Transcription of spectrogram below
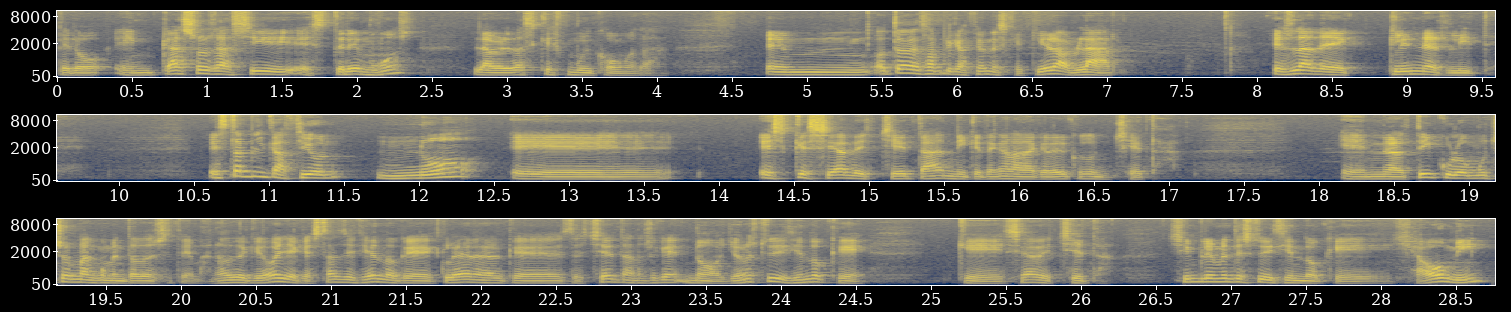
Pero en casos así extremos, la verdad es que es muy cómoda. Em, otra de las aplicaciones que quiero hablar es la de Cleaner Lite. Esta aplicación no eh, es que sea de Cheta ni que tenga nada que ver con Cheta. En el artículo muchos me han comentado ese tema, ¿no? De que, oye, que estás diciendo que Cleaner que es de Cheta, no sé qué. No, yo no estoy diciendo que, que sea de Cheta. Simplemente estoy diciendo que Xiaomi,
